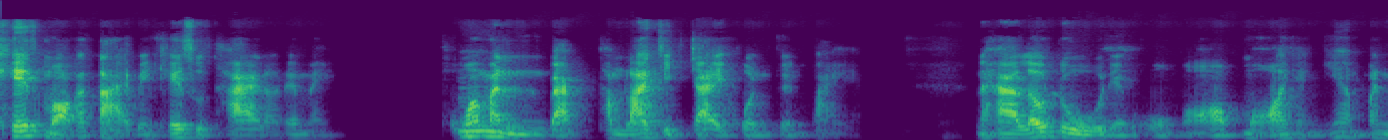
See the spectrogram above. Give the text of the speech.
เคสหมอกระต่ายเป็นเคสสุดท้ายแล้วได้ไหมผมว่ามันแบบทำร้ายจิตใจคนเกินไปนะฮะแล้วดูเนี่ยโอ้โหหมอหมออย่างเงี้ยมัน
